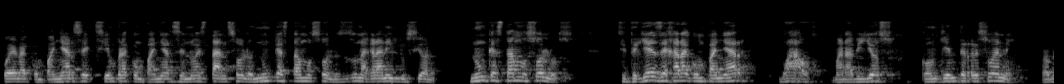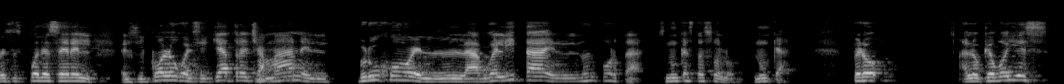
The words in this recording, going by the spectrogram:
pueden acompañarse, siempre acompañarse, no están solos, nunca estamos solos, es una gran ilusión, nunca estamos solos. Si te quieres dejar acompañar, wow, maravilloso, con quien te resuene. A veces puede ser el, el psicólogo, el psiquiatra, el chamán, el brujo, el, la abuelita, el, no importa, nunca estás solo, nunca. Pero a lo que voy es,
